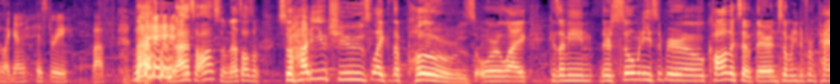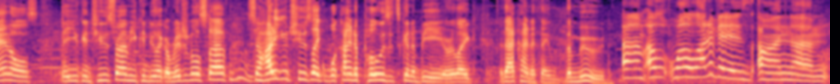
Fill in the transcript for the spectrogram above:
like a history buff. But That's awesome. That's awesome. So how do you choose like the pose or like because I mean there's so many superhero comics out there and so many different panels that you can choose from. You can do like original stuff. Mm-hmm. So how do you choose like what kind of pose it's gonna be or like that kind of thing? The mood. Um, a, well, a lot of it is on. Um,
